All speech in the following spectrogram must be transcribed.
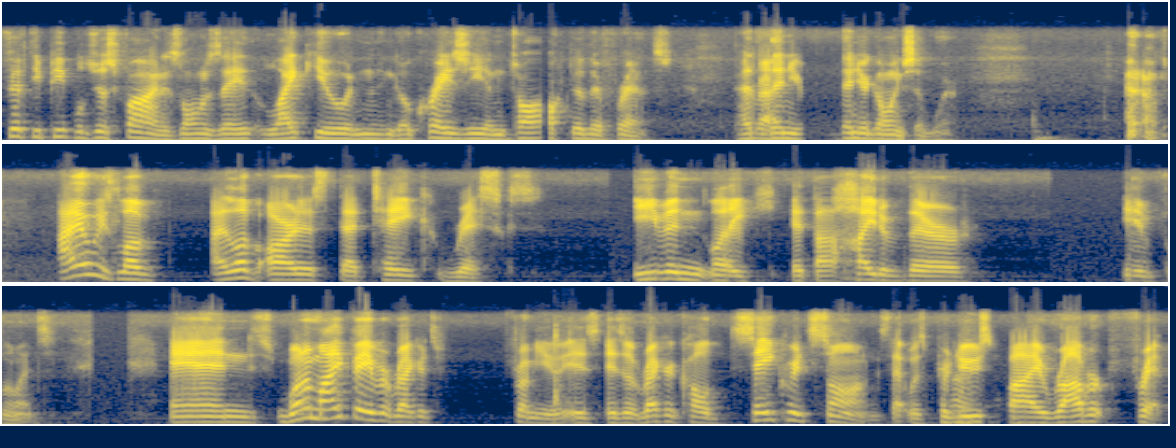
50 people just fine as long as they like you and, and go crazy and talk to their friends. And Right. Then you're then you're going somewhere. I always love I love artists that take risks, even like at the height of their influence. And one of my favorite records from you is is a record called Sacred Songs that was produced by Robert Fripp.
